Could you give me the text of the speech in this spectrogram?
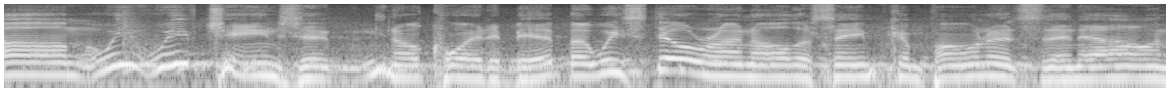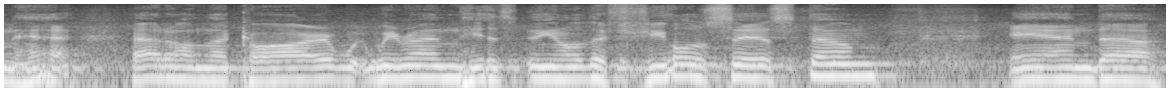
Um, we, we've changed it, you know, quite a bit, but we still run all the same components that Alan had, had on the car. We run his, you know, the fuel system, and uh,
